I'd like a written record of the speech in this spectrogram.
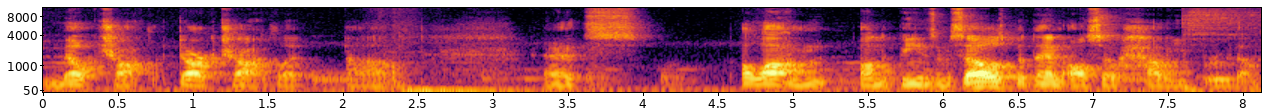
milk chocolate, dark chocolate. Um, and it's a lot on, on the beans themselves, but then also how you brew them.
